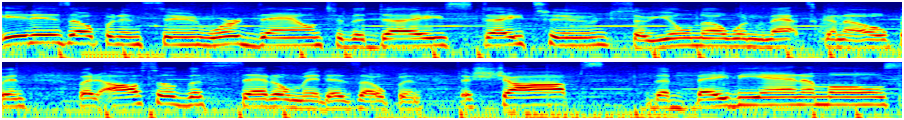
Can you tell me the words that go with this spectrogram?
It is opening soon. We're down to the days. Stay tuned so you'll know when that's going to open. But also the settlement is open. The shops, the baby animals,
